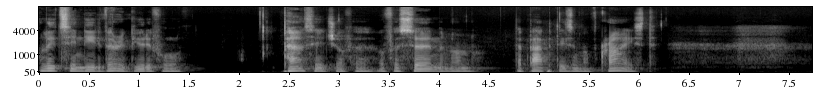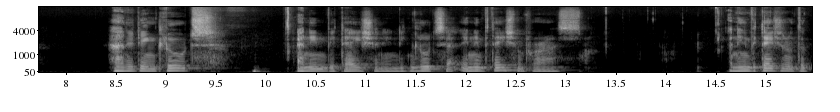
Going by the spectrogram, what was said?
Well, it's indeed a very beautiful passage of a, of a sermon on the baptism of Christ. And it includes an invitation, it includes an invitation for us, an invitation of the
